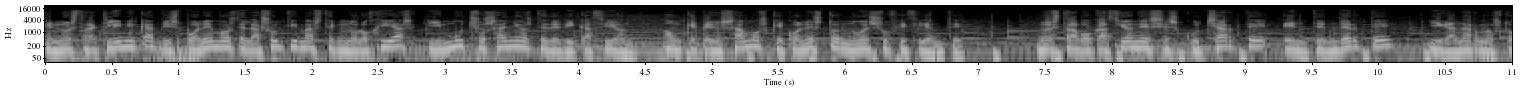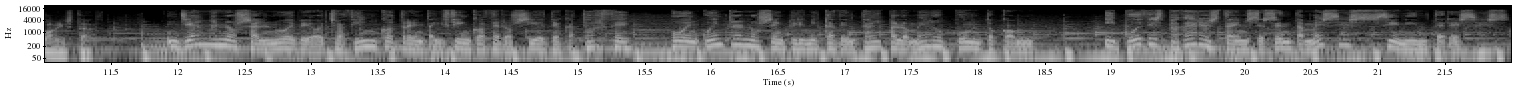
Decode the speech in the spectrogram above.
En nuestra clínica disponemos de las últimas tecnologías y muchos años de dedicación, aunque pensamos que con esto no es suficiente. Nuestra vocación es escucharte, entenderte y ganarnos tu amistad. Llámanos al 985 350714 o encuéntranos en clinicadentalpalomero.com y puedes pagar hasta en 60 meses sin intereses.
